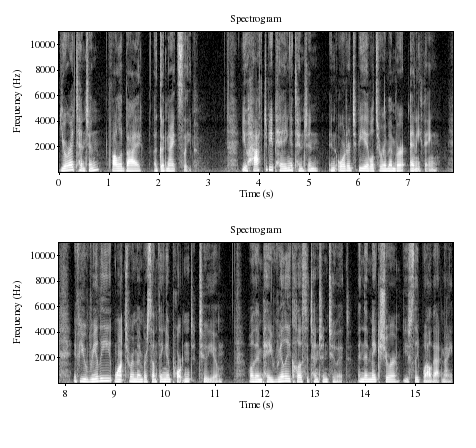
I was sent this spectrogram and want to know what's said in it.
your attention, followed by a good night's sleep. You have to be paying attention in order to be able to remember anything. If you really want to remember something important to you, well, then pay really close attention to it and then make sure you sleep well that night.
